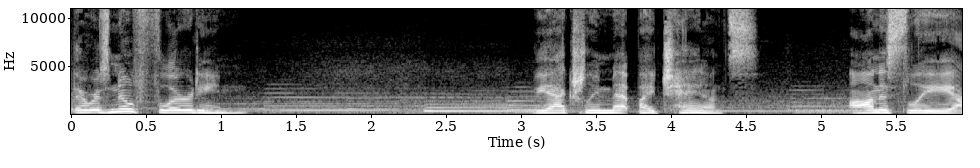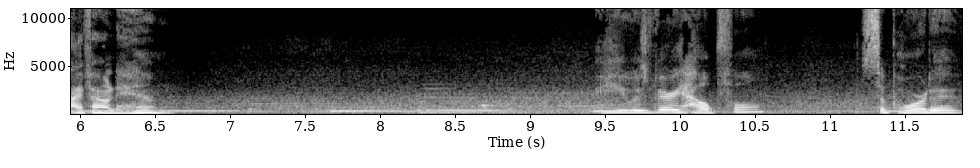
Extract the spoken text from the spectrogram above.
There was no flirting. We actually met by chance. Honestly, I found him. He was very helpful, supportive,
